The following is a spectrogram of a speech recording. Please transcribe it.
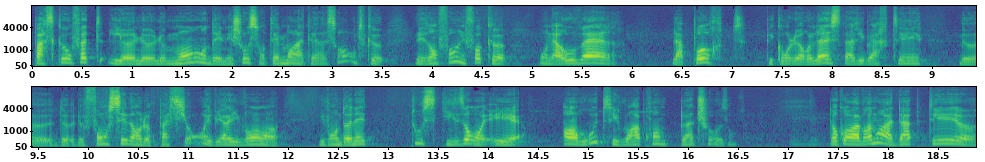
Parce qu'en fait, le, monde et les choses sont tellement intéressantes que les enfants, une fois qu'on a ouvert la porte, puis qu'on leur laisse la liberté de, foncer dans leur passion, eh bien, ils vont, ils vont donner tout ce qu'ils ont. Et en route, ils vont apprendre plein de choses. Mm-hmm. Donc, on va vraiment adapter. Euh,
